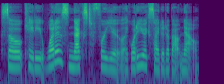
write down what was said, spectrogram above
so, Katie, what is next for you? Like, what are you excited about now?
